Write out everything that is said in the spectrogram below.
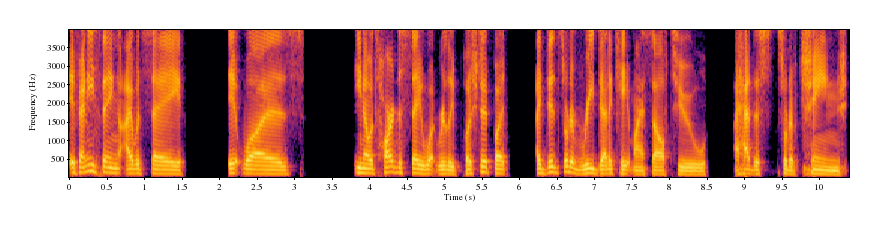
if anything, I would say it was, you know, it's hard to say what really pushed it, but I did sort of rededicate myself to, I had this sort of change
